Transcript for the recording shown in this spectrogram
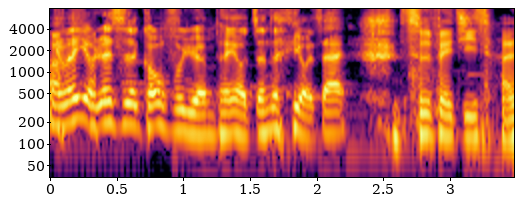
你们有认识的空服员朋友真的有在？吃飞机餐。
